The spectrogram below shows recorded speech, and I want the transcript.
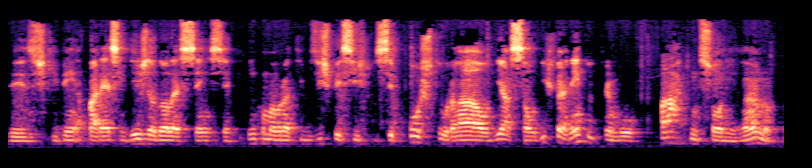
vezes que vem, aparecem desde a adolescência, que têm comemorativos específicos de ser postural, de ação, diferente do tremor parkinsoniano,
